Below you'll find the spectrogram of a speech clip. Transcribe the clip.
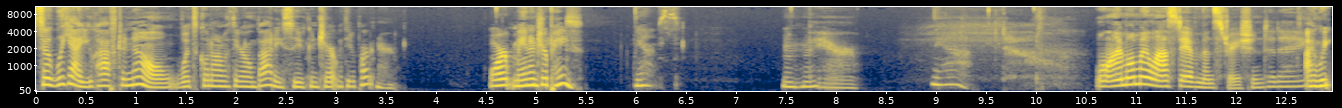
So yeah, you have to know what's going on with your own body so you can share it with your partner or manage your pain. Yes. hmm There. Yeah. Well, I'm on my last day of menstruation today. I would.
